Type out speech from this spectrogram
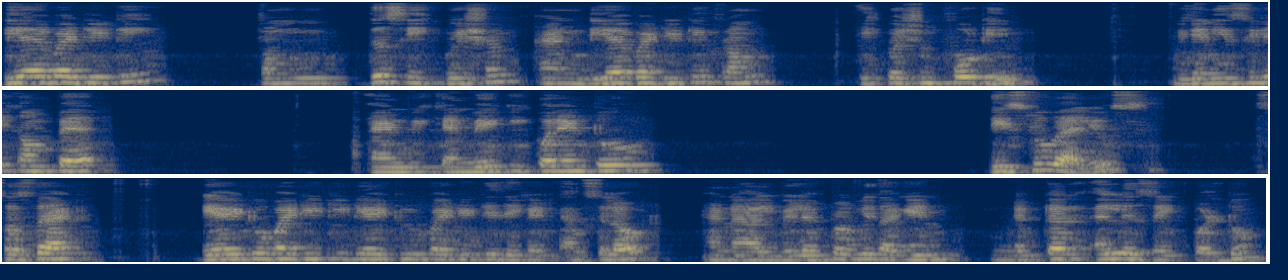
di by dt from this equation and di by dt from equation 14 we can easily compare and we can make equivalent to these two values such that di2 by dt di2 by dt they get cancel out and I'll be left with again inductor L is equal to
